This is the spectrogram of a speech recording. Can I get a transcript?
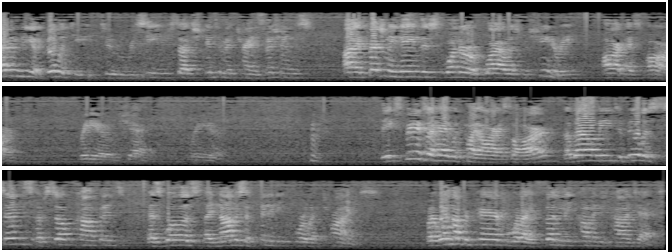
Having the ability to receive such intimate transmissions, I affectionately named this wonder of wireless machinery RSR, Radio Shack Radio. The experience I had with my RSR allowed me to build a sense of self-confidence as well as a novice affinity for electronics. But I was not prepared for what I had suddenly come into contact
